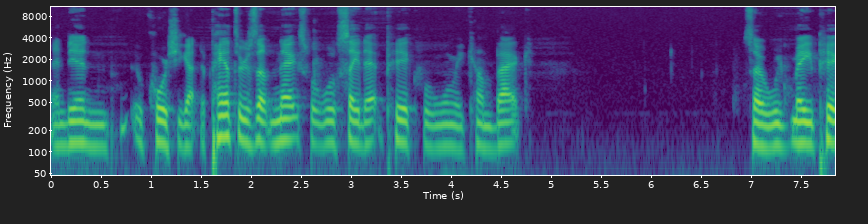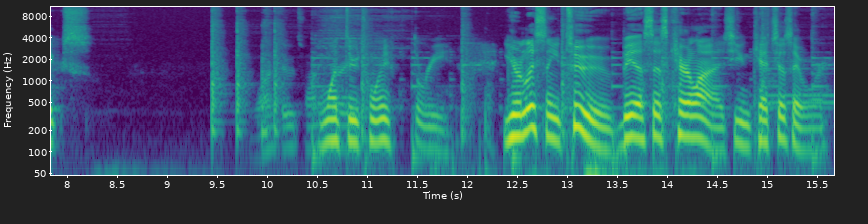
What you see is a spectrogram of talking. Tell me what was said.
And then, of course, you got the Panthers up next, but we'll say that pick for when we come back. So we've made picks One through 23. 1 through 23. You're listening to BSS Carolinas. You can catch us everywhere.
